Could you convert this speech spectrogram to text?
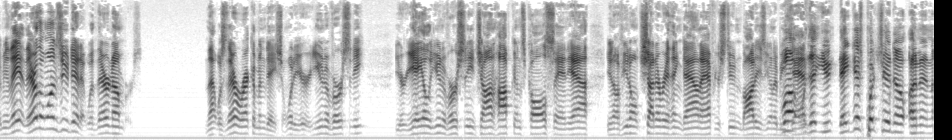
I mean, they they're the ones who did it with their numbers. And that was their recommendation. What are your university? Your Yale University, John Hopkins calls saying, "Yeah, you know, if you don't shut everything down, half your student body's going to be well, dead." they, you, they just put you in, a, in an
